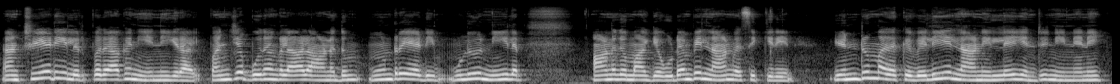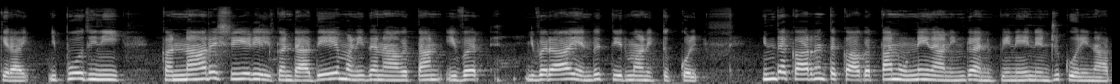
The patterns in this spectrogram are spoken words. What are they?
நான் ஸ்ரீயடியில் இருப்பதாக நீ எண்ணுகிறாய். பஞ்சபூதங்களால் ஆனதும் மூன்றே அடி முழு நீளம் ஆனதுமாகிய உடம்பில் நான் வசிக்கிறேன். என்றும் அதற்கு வெளியில் நான் இல்லை என்று நீ நினைக்கிறாய். இப்போது நீ கண்ணார ஸ்ரீயடியில் கண்ட அதே மனிதனாகத்தான் இவர் இவரா என்று தீர்மானித்துக்கொள். இந்த காரணத்துக்காகத்தான் உன்னை நான் இங்கு அனுப்பினேன் என்று கூறினார்.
